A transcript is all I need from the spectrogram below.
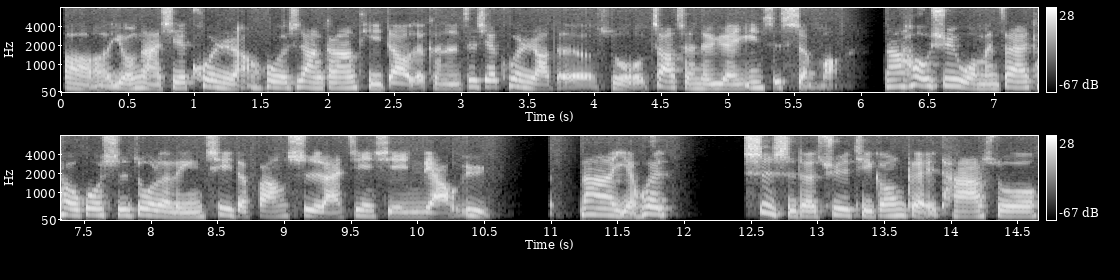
呃有哪些困扰，或者是像刚刚提到的，可能这些困扰的所造成的原因是什么？那后续我们再透过施作了灵气的方式来进行疗愈，那也会适时的去提供给他说。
